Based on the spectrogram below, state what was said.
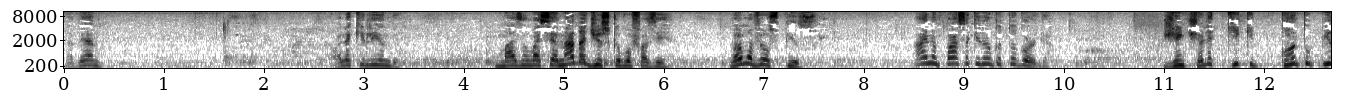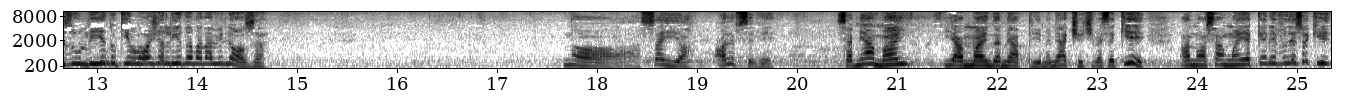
Tá vendo? Olha que lindo. Mas não vai ser nada disso que eu vou fazer. Vamos ver os pisos. Ai, não passa aqui não que eu tô gorda. Gente, olha aqui que, quanto piso lindo, que loja linda, maravilhosa. Nossa, aí, ó. Olha pra você ver. Se a minha mãe e a mãe da minha prima, minha tia, estivesse aqui, a nossa mãe ia querer fazer isso aqui.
